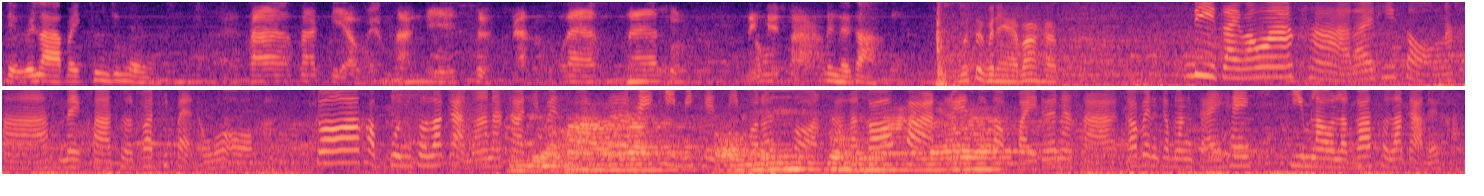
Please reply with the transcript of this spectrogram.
เสียเวลาไปครึ่งชั่วโมงถ้าถ้าเกี่ยวไม่ผ่านที่สุดนะแน่แน่สุดหนึ่งในสามหนึ่งในสามรู้สึกเป็นยังไงบ้างครับ ดีใจมากๆค่ะ ได้ที่ 2 นะคะ ในคลาสแล้วก็ที่ 8 overall ค่ะ ก็ขอบคุณโซลกาดมากนะคะ ที่เป็นสปอนเซอร์ให้ทีม BKC Motorsport ค่ะ แล้วก็ฝากเรสต่อไปด้วยนะคะ ก็เป็นกำลังใจให้ทีมเราแล้วก็โซลกาดด้วยค่ะ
